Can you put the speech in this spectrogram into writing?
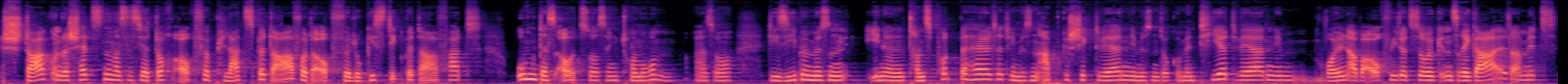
stark unterschätzen, was es ja doch auch für Platzbedarf oder auch für Logistikbedarf hat um das Outsourcing drumherum. Also die Siebe müssen in einen Transportbehälter, die müssen abgeschickt werden, die müssen dokumentiert werden, die wollen aber auch wieder zurück ins Regal, damit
